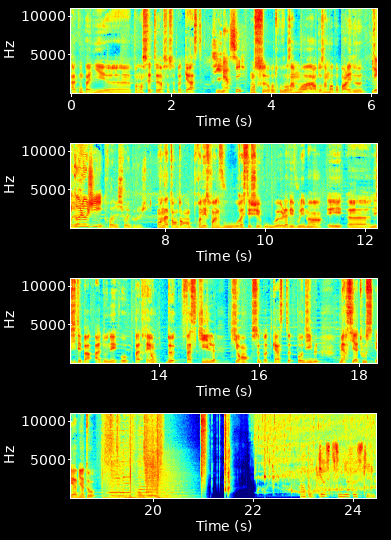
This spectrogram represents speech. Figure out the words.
accompagnés euh, pendant cette heure sur ce podcast. Si. Merci. On se retrouve dans un mois, alors dans un mois pour parler de... L'écologie. Transition écologique. En attendant, prenez soin de vous, restez chez vous, euh, lavez-vous les mains et euh, n'hésitez pas à donner au Patreon de Fastkill qui rend ce podcast audible. Merci à tous et à bientôt. Un podcast signé Faskill.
